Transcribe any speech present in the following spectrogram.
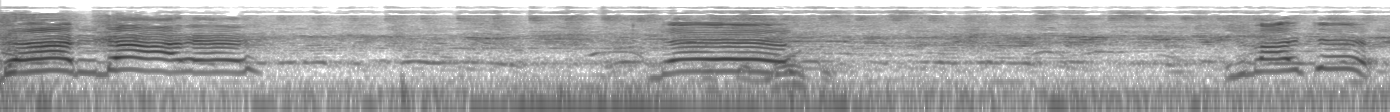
Daddy, daddy. Yeah. You like it?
